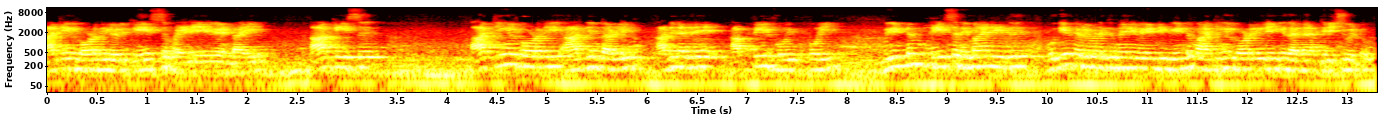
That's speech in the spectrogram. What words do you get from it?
ആറ്റിങ്ങൽ കോടതിയിൽ ഒരു കേസ് ഫയൽ ചെയ്യുകയുണ്ടായി. ആ കേസ് ആറ്റിങ്ങൽ കോടതി ആദ്യം തള്ളി അതിനെതിരെ അപ്പീൽ പോയി പോയി. വീണ്ടും കേസ് റിമാൻഡ് ചെയ്ത് പുതിയ തെളിവെടുക്കുന്നതിന് വേണ്ടി വീണ്ടും ആറ്റിങ്ങൽ കോടതിയിലേക്ക് തന്നെ തിരിച്ചുവിട്ടു.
